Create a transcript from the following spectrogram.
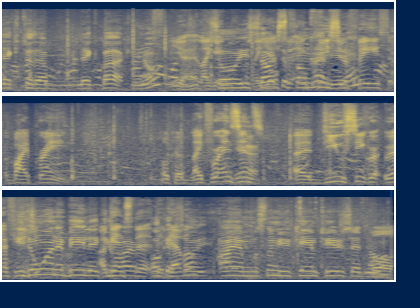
like to the like back, you know. Yeah, like So you like start has it to from him, increase you your know? faith by praying. Okay. Like for instance, uh, do you seek refuge? You don't want to be like against you are, the, the okay, devil. so I am Muslim. You came to here, said no. Well,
